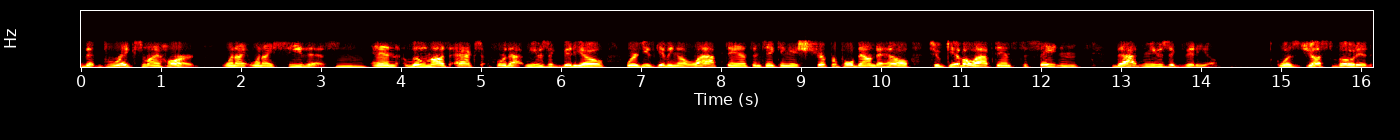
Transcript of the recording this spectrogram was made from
that breaks my heart when I when I see this. Mm. And Little Nas X for that music video where he's giving a lap dance and taking a stripper pole down to hell to give a lap dance to Satan, that music video was just voted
